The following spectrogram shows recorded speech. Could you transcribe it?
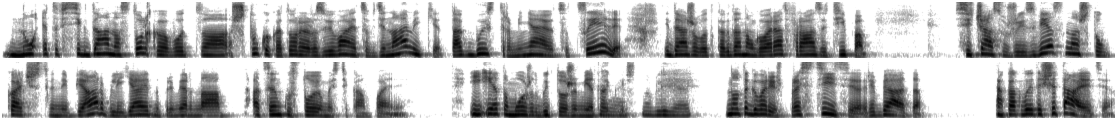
Но это всегда настолько вот а, штука, которая развивается в динамике, так быстро меняются цели. И даже вот когда нам говорят фразы типа «сейчас уже известно, что качественный пиар влияет, например, на оценку стоимости компании». И это может быть тоже метрикой. Конечно, влияет. Но ты говоришь, простите, ребята, а как вы это считаете?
